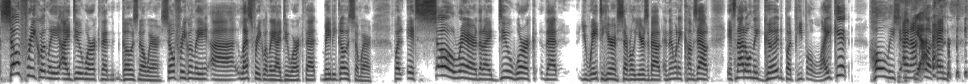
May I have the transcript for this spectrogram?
so frequently I do work that goes nowhere. So frequently, uh, less frequently I do work that maybe goes somewhere. But it's so rare that I do work that you wait to hear of several years about, and then when it comes out, it's not only good, but people like it. Holy shit! And I, Yeah. look, and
